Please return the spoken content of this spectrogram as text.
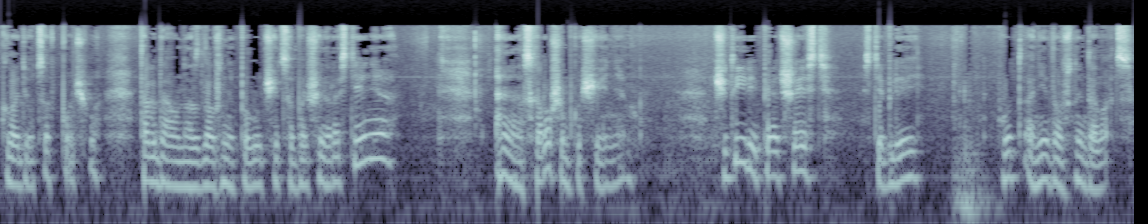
кладется в почву. Тогда у нас должны получиться большие растения с хорошим кущением. 4, 5, 6 стеблей, вот они должны даваться.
